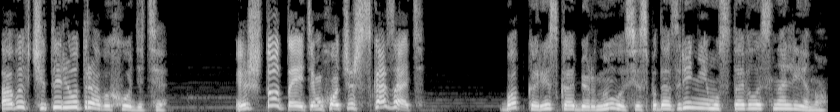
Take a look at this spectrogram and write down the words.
«А вы в четыре утра выходите». «И что ты этим хочешь сказать?» Бабка резко обернулась и с подозрением уставилась на Лену.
